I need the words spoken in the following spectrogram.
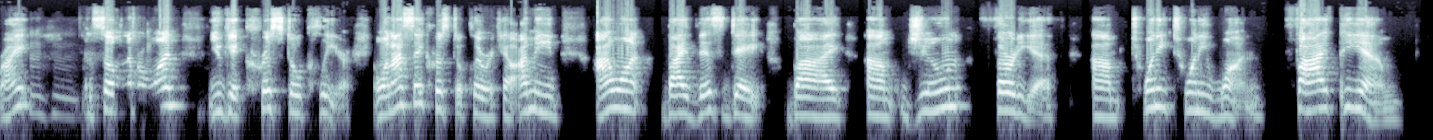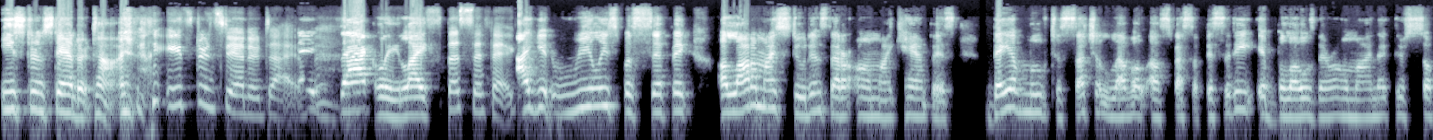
right? Mm-hmm. And so, number one, you get crystal clear. And when I say crystal clear, Raquelle, I mean, I want by this date, by um, June 30th, um, 2021, 5 p.m., Eastern Standard Time. Eastern Standard Time. Exactly. Like specific. I get really specific. A lot of my students that are on my campus, they have moved to such a level of specificity it blows their own mind like they're so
